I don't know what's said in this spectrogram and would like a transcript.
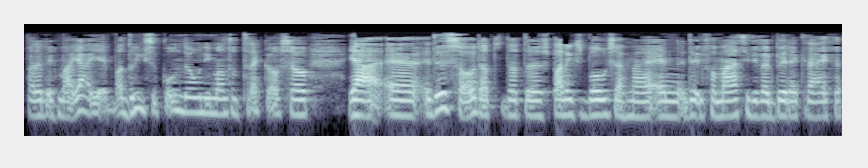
paradigma. Ja, je hebt maar drie seconden om iemand te trekken of zo. Ja, uh, het is zo dat, dat de spanningsboog, zeg maar, en de informatie die wij binnenkrijgen,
